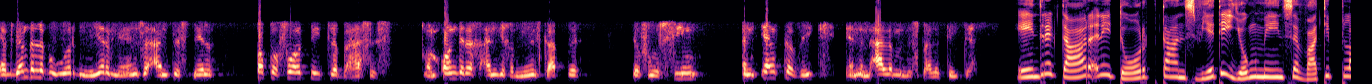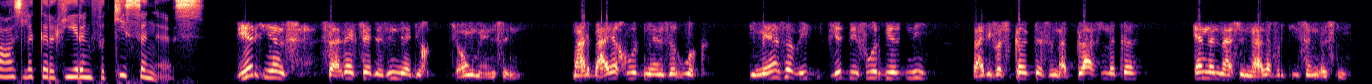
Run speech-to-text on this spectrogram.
Ek dink hulle behoort meer mense aan te stel op 'n voltydse basis om onderrig aan die gemeenskappe te voorsien in elke week en in alle munisipaliteite. Hendrik daar in die dorp tans weet die jong mense wat die plaaslike regering verkiesing is. Weereens sal ek sê dis nie net die jong mense nie, maar baie groot mense ook. Die mense weet weet byvoorbeeld nie wat die verskil tussen 'n plaaslike en 'n nasionale verkiesing is nie.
